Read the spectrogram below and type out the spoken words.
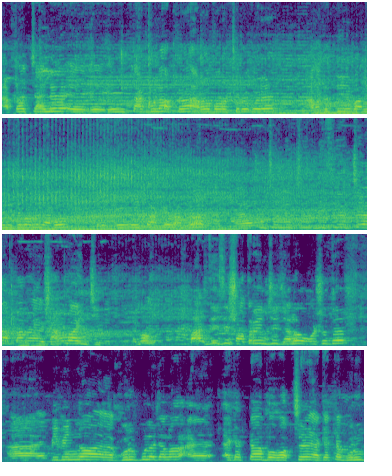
আপনারা চাইলে এই তাকগুলো আপনারা আরও বড় ছোটো করে আমাদের দিয়ে বানিয়ে নিতে পারবেন এবং এই- তাকের আমরা উঁচু নিচু দিচ্ছি হচ্ছে আপনার সাড়ে নয় ইঞ্চি এবং পাঁচ দিয়েছি সতেরো ইঞ্চি যেন ওষুধের বিভিন্ন গ্রুপগুলো যেন এক একটা বক্সে এক একটা গ্রুপ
